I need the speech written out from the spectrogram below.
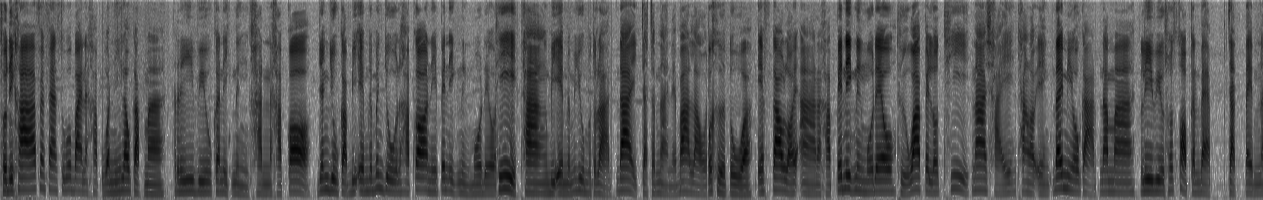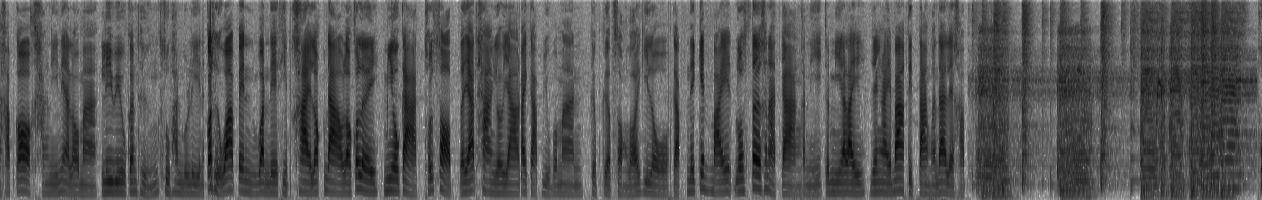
สวัสดีครับแฟนๆซูเปอร์บายนะครับวันนี้เรากลับมารีวิวกันอีกหนึ่งคันนะครับก็ยังอยู่กับ BMW นะครับก็อันนี้เป็นอีกหนึ่งโมเดลที่ทาง BMW มอเตอร์ลาดได้จัดจำหน่ายในบ้านเราก็คือตัว F900R นะครับเป็นอีกหนึ่งโมเดล ถือว่าเป็นรถที่น่าใช้ทางเราเอง ได้มีโอกาสนำมารีวิวทดสอบกันแบบ จัดเต็มนะครับ ก็ครั้งนี้เนี่ยเรามารีวิวกันถึงสุพรรณบุรีนะก็ถือว่าเป็นวันเดย์ทริปคลายล็อกดาวน์เราก็เลยมีโอกาสทดสอบระยะทางยาวๆ ไปกลับอยู่ประมาณเกือบเกือบ200 กิโล กับ Naked Bike Roadster ขนาดกลางคันนี้ จะมีอะไรยังไงบ้างติดตามกันได้เลยครับ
